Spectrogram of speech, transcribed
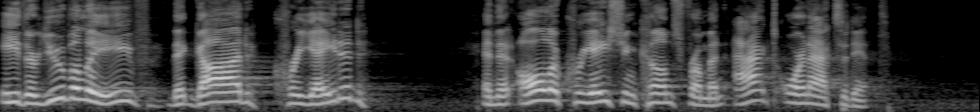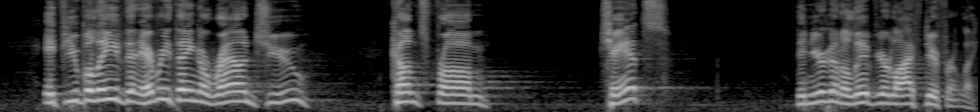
Either you believe that God created and that all of creation comes from an act or an accident. If you believe that everything around you comes from chance, then you're going to live your life differently.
